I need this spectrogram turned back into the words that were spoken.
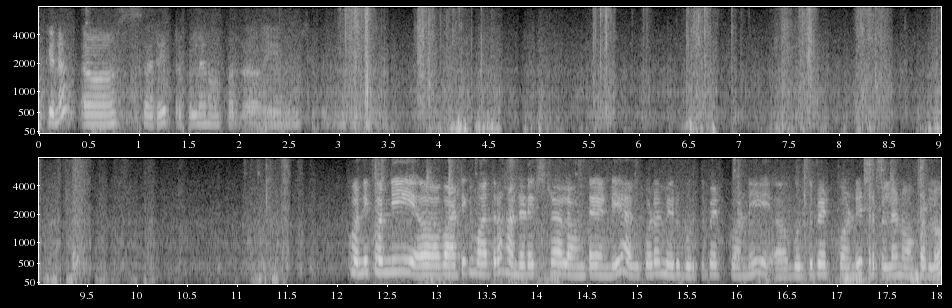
ఓకేనా? సరే ట్రిపుల్ నైన్ ఆఫర్ ఏం చెప్పండి చెప్తాను. కొన్ని కొన్ని వాటికి మాత్రం హండ్రెడ్ ఎక్స్ట్రా అలా ఉంటాయండి. అవి కూడా మీరు గుర్తుపెట్టుకోండి గుర్తుపెట్టుకోండి ట్రిపుల్ నైన్ ఆఫర్లో.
